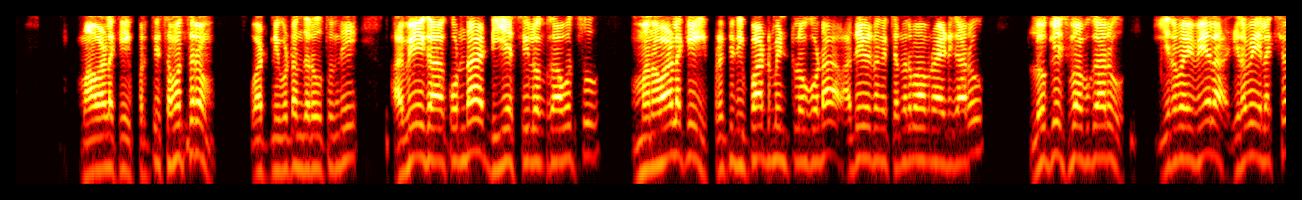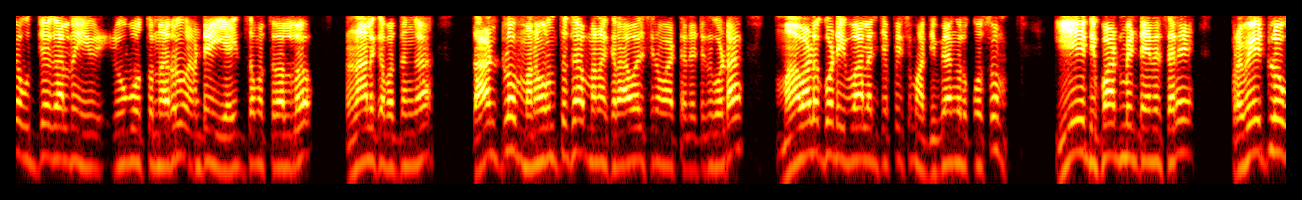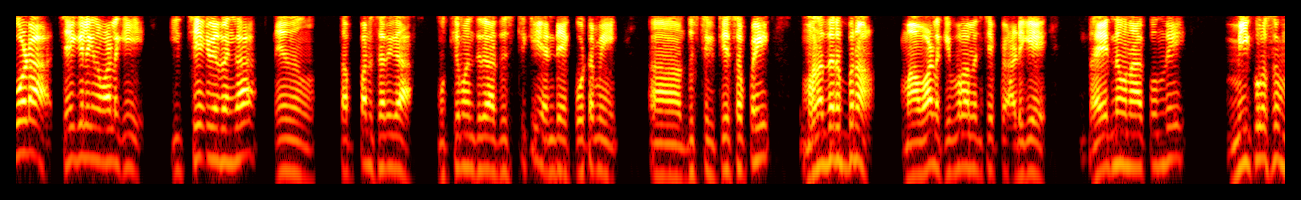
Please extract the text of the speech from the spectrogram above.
మా వాళ్ళకి ప్రతి సంవత్సరం వాటిని ఇవ్వటం జరుగుతుంది. అవే కాకుండా డిఎస్సిలో లో కావచ్చు మన వాళ్ళకి ప్రతి డిపార్ట్మెంట్లో కూడా అదే విధంగా చంద్రబాబు నాయుడు గారు లోకేష్ బాబు గారు ఇరవై వేల ఇరవై లక్షల ఉద్యోగాలను ఇవ్వబోతున్నారు. అంటే ఈ ఐదు సంవత్సరాల్లో ప్రణాళికబద్ధంగా దాంట్లో మన వంతుగా మనకు రావాల్సిన వాటి అన్నిటిని కూడా మా వాళ్ళకు కూడా ఇవ్వాలని చెప్పేసి మా దివ్యాంగుల కోసం ఏ డిపార్ట్మెంట్ అయినా సరే ప్రైవేట్లో కూడా చేయగలిగిన వాళ్ళకి ఇచ్చే విధంగా నేను తప్పనిసరిగా ముఖ్యమంత్రి గారి దృష్టికి అంటే కూటమి దృష్టికి తీసుకుపోయి మన తరపున మా వాళ్ళకి ఇవ్వాలని చెప్పి అడిగే ధైర్యం నాకుంది. మీకోసం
